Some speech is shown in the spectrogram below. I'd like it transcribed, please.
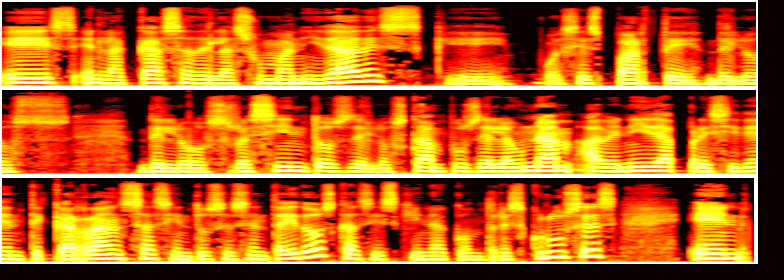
es en la Casa de las Humanidades, que pues es parte de los de los recintos de los campus de la UNAM, Avenida Presidente Carranza 162, casi esquina con Tres Cruces, en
